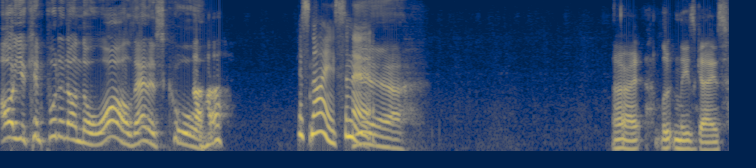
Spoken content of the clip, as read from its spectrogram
Oh, you can put it on the wall. That is cool. Uh-huh. It's nice, isn't it? Yeah. All right, looting these guys.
